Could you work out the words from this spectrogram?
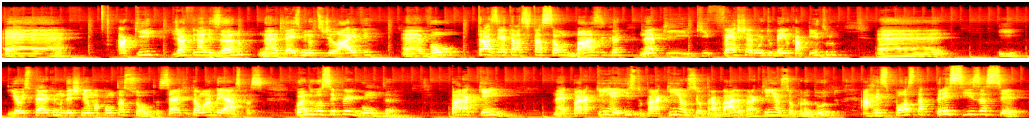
é, aqui já finalizando, né, 10 minutos de live, é, vou trazer aquela citação básica, né, que, que fecha muito bem o capítulo. É, e, e, eu espero que não deixe nenhuma ponta solta, certo? Então, abre aspas. Quando você pergunta para quem, né, para quem é isto, para quem é o seu trabalho, para quem é o seu produto, a resposta precisa ser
